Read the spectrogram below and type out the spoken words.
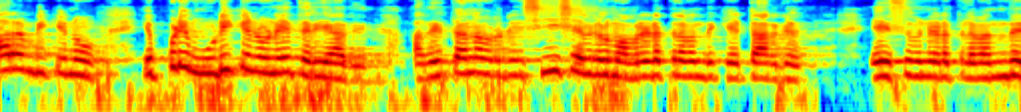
ஆரம்பிக்கணும் எப்படி முடிக்கணும்னே தெரியாது. அதைத்தான் அவருடைய சீஷர்களும் அவரிடத்துல வந்து கேட்டார்கள். இயேசுவின் இடத்துல வந்து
